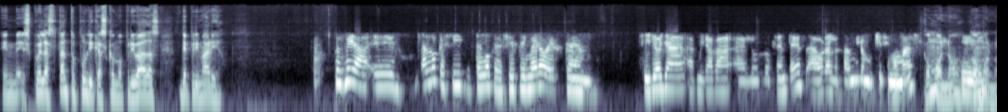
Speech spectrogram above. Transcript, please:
en escuelas tanto públicas como privadas de primaria. Pues mira, eh, algo que sí tengo que decir primero es que si yo ya admiraba a los docentes, ahora los admiro muchísimo más. ¿Cómo no? Eh, ¿Cómo no?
